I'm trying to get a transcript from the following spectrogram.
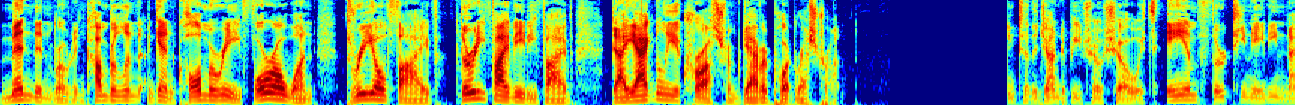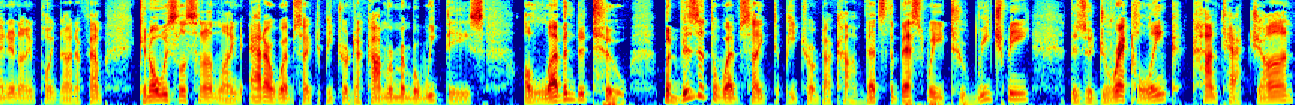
Mendon Road in Cumberland. Again, call Marie 401 305 3585, diagonally across from Davenport Restaurant. To the John DePetro Show. It's AM 1380, 99.9 FM. You can always listen online at our website, depetro.com. Remember, weekdays, 11 to 2. But visit the website, depetro.com. That's the best way to reach me. There's a direct link, contact John.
